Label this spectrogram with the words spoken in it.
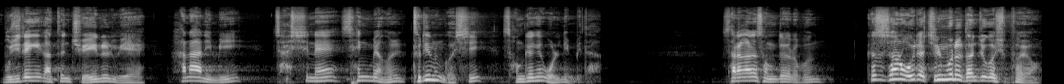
무지랭이 같은 죄인을 위해 하나님이 자신의 생명을 드리는 것이 성경의 원리입니다. 사랑하는 성도 여러분, 그래서 저는 오히려 질문을 던지고 싶어요.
